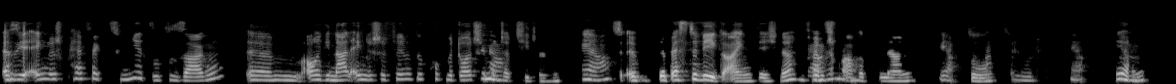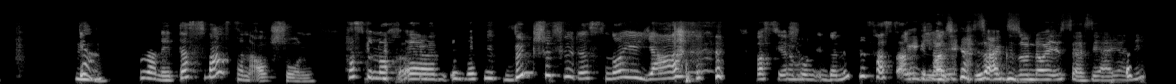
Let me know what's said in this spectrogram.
also ihr Englisch perfektioniert sozusagen. Ähm, original englische Filme geguckt mit deutschen Genau. Untertiteln. Ja, Das ist, äh, der beste Weg eigentlich, ne? genau. Fremdsprache zu lernen. ja, So. absolut. Ja. Ja. Mhm. Ja. Mhm. Susanne, das war's dann auch schon. Hast du noch äh, irgendwelche Wünsche für das neue Jahr, was ja schon in der Mitte fast Ich angelangt wollte gerade ist? sagen, so neu ist das ja ja nicht.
